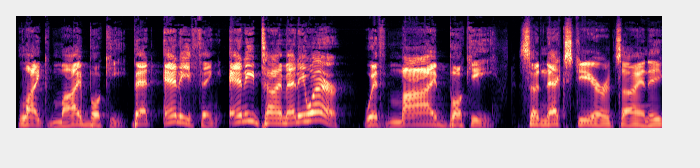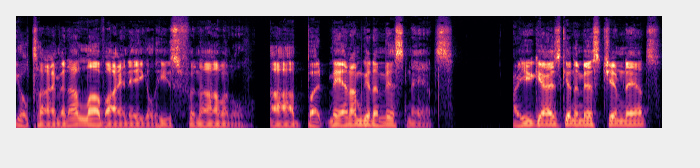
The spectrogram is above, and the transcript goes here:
like MyBookie. Bet anything, anytime, anywhere with MyBookie. So next year it's Ian Eagle time, and I love Ian Eagle. He's phenomenal. Uh, but man, I'm going to miss Nantz. Are you guys going to miss Jim Nantz?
